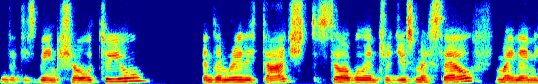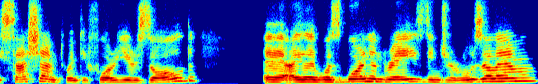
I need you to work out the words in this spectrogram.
that is being showed to you, and I'm really touched. So I will introduce myself. My name is Sasha. I'm 24 years old. Uh, I was born and raised in Jerusalem,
